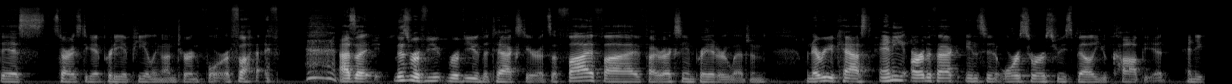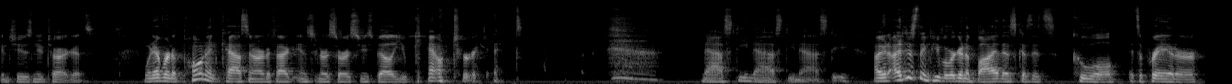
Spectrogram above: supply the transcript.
this starts to get pretty appealing on turn four or five. As a this review review the text here, it's a five five Phyrexian Praetor legend. Whenever you cast any artifact, instant, or sorcery spell, you copy it, and you can choose new targets. Whenever an opponent casts an artifact, instant, or sorcery spell, you counter it. nasty, nasty, nasty. I mean, I just think people are going to buy this because it's cool. It's a Praetor.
